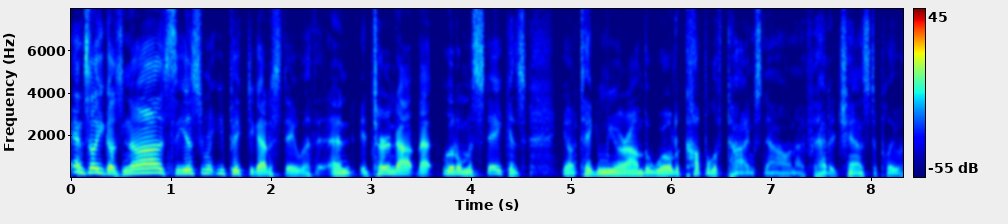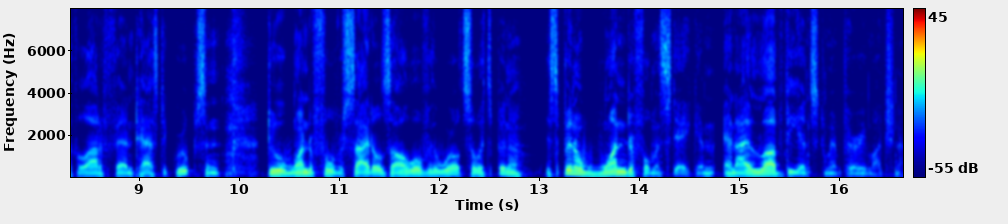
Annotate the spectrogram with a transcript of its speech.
And so he goes, no, it's the instrument you picked. You got to stay with it. And it turned out that little mistake has, you know, taken me around the world a couple of times now. And I've had a chance to play with a lot of fantastic groups and do wonderful recitals all over the world. So it's been a it's been a wonderful mistake, and, and I love the instrument very much now.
